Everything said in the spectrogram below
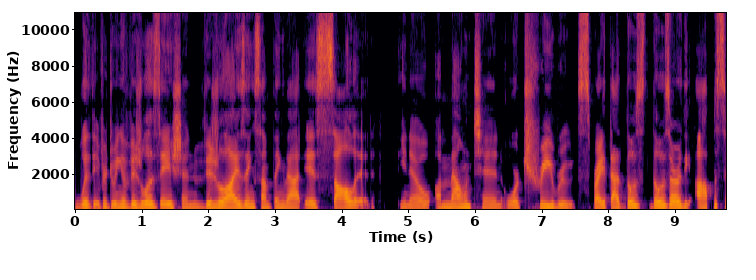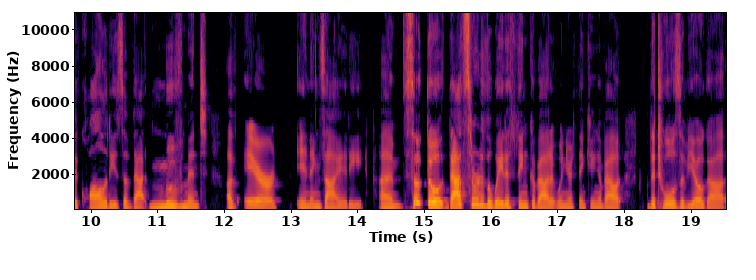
with, if you're doing a visualization, visualizing something that is solid, you know, a mountain or tree roots, right? That those those are the opposite qualities of that movement of air in anxiety. Um, so though that's sort of the way to think about it when you're thinking about the tools of yoga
